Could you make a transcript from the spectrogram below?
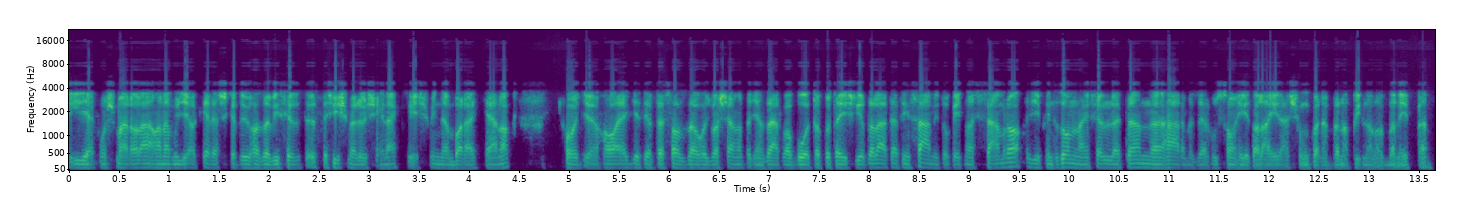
írják most már alá, hanem ugye a kereskedő hazaviszi az összes ismerősének és minden barátjának, hogy ha egyetértesz azzal, hogy vasárnap legyen zárva a bolt, akkor te is írd alá. Tehát én számítok egy nagy számra. Egyébként az online felületen 3027 aláírásunk van ebben a pillanatban éppen.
